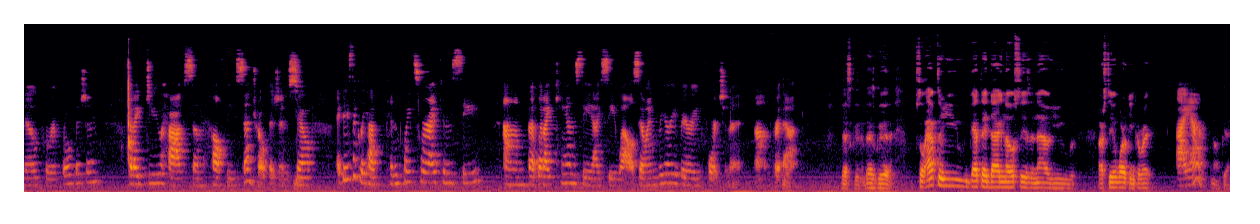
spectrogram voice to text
no peripheral vision, but I do have some healthy central vision. So, I basically have pinpoints where I can see. Um, but what I can see, I see well. So I'm very, very fortunate um, for that. That's good. That's good. So after you got that diagnosis and now you are still working, correct? I am. Okay.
